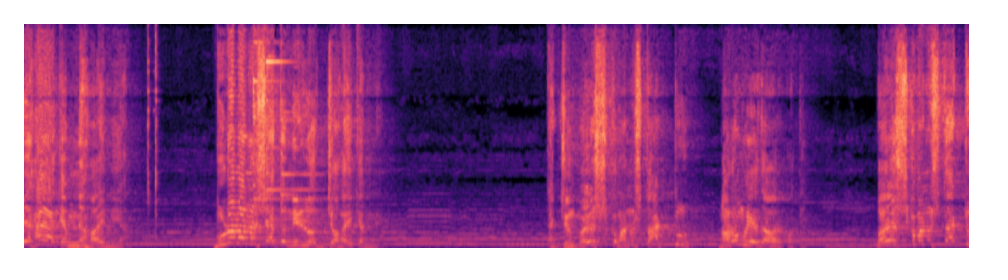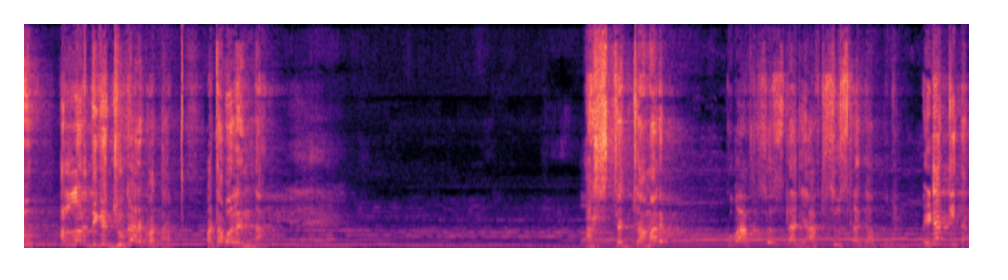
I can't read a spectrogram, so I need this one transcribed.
বেহায়া কেমনে হয় মিয়া? বুড়ো মানুষ এত নির্লজ্জ হয় কেমনে? একজন বয়স্ক মানুষ তো একটু নরম হয়ে যাওয়ার কথা। বয়স্ক মানুষ তো একটু আল্লাহর দিকে ঝুকার কথা কথা বলেন না। আশ্চর্য, আমার খুব আফসোস লাগে আফসোস লাগে আব্দুল রহমান এটা কি তা?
